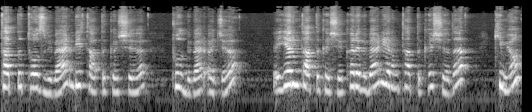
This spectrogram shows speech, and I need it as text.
tatlı toz biber, 1 tatlı kaşığı pul biber acı, e, yarım tatlı kaşığı karabiber, yarım tatlı kaşığı da kimyon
